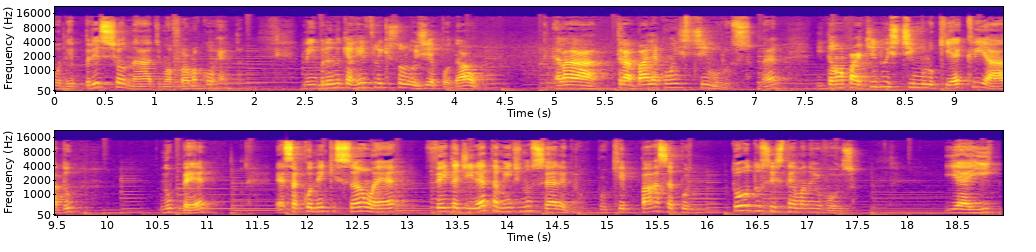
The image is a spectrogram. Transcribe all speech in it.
poder pressionar de uma forma correta. Lembrando que a reflexologia podal ela trabalha com estímulos, né? Então, a partir do estímulo que é criado no pé, essa conexão é feita diretamente no cérebro, porque passa por todo o sistema nervoso. E aí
